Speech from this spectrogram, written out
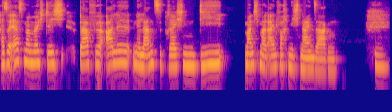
Also erstmal möchte ich dafür alle eine Lanze brechen, die manchmal einfach nicht Nein sagen. Mhm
